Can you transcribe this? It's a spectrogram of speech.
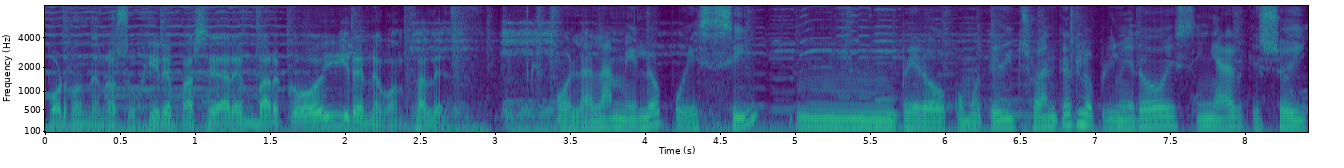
por donde nos sugiere pasear en barco hoy Irene González. Hola Lamelo, pues sí, mm, pero como te he dicho antes, lo primero es señalar que soy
